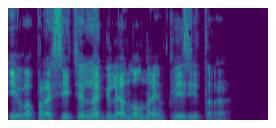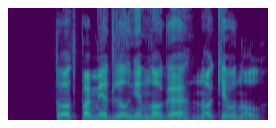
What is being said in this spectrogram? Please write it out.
и вопросительно глянул на инквизитора. Тот помедлил немного, но кивнул.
